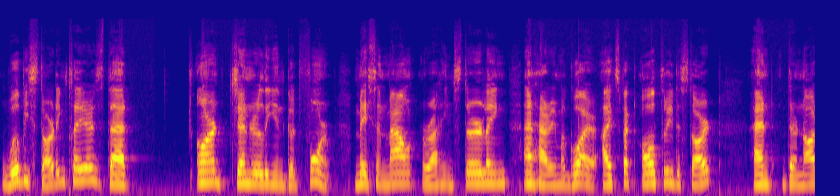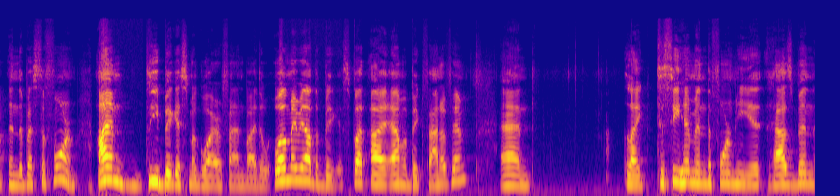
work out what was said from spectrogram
will be starting players that aren't generally in good form. Mason Mount, Raheem Sterling, and Harry Maguire. I expect all three to start and they're not in the best of form. I am the biggest Maguire fan, by the way. Well, maybe not the biggest, but I am a big fan of him, and like to see him in the form he has been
